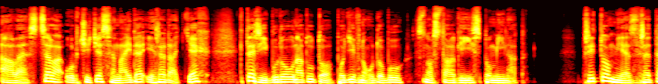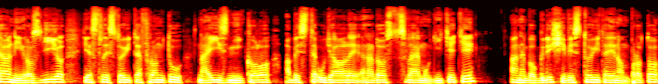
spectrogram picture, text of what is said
Ale zcela určitě se najde i řada těch, kteří budou na tuto podivnou dobu s nostalgií vzpomínat. Přitom je zřetelný rozdíl, jestli stojíte frontu na jízdní kolo, abyste udělali radost svému dítěti, anebo když ji vystojíte jenom proto,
